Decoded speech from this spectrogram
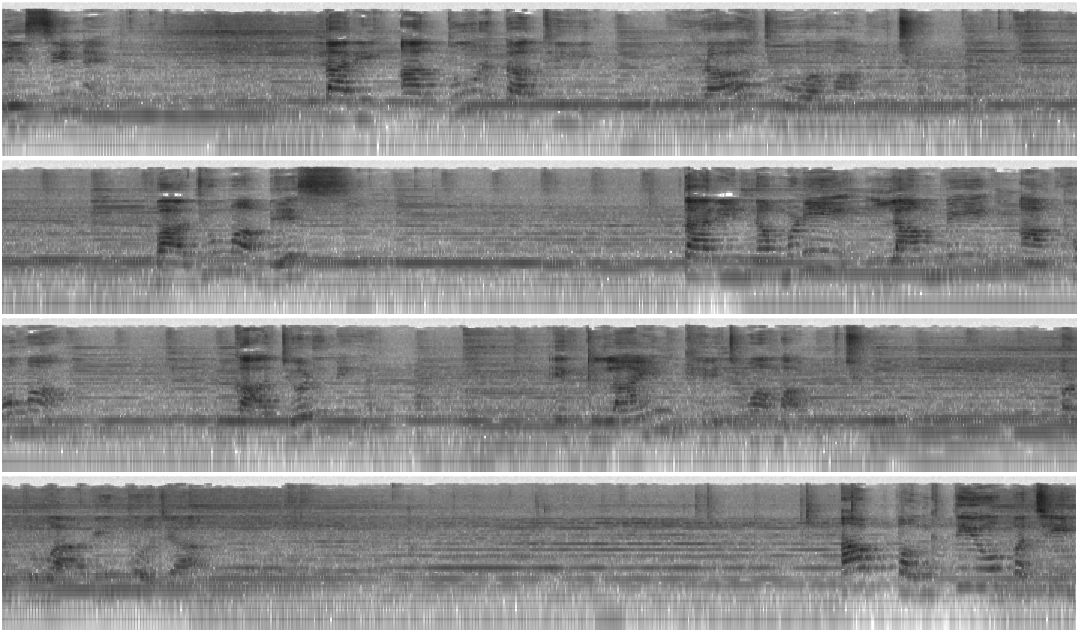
બેસીને તારી આતુરતાથી રાહ જોવા માંગુ છું. બાજુમાં બેસ. તારી નમણી લાંબી આંખોમાં કાજળની એક લાઈન ખેંચવા માંગુ છું. પણ તું આવી તો જા. પંક્તિઓ પછી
